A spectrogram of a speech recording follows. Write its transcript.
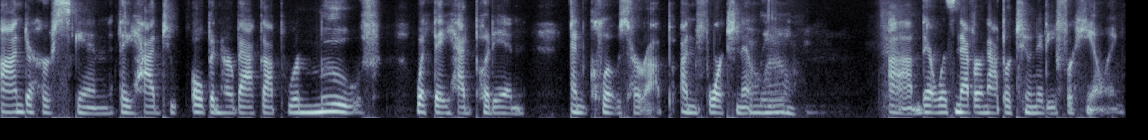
onto her skin. They had to open her back up, remove what they had put in, and close her up. Unfortunately, oh, wow. um, there was never an opportunity for healing.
